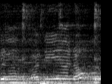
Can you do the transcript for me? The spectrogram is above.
เดิอวัเนี่ยน้อง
